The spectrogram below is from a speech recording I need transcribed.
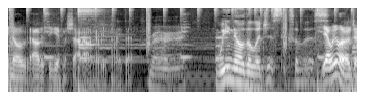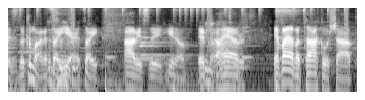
you know, obviously give him a shout out and everything like that. Right, right, right. We know the logistics of this. Yeah, we know just though. Come on, it's like yeah, it's like obviously, you know, if know I have works. if I have a taco shop,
